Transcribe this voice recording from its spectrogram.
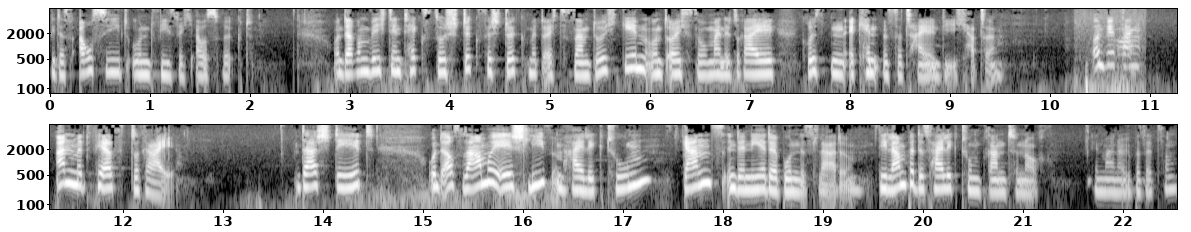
wie das aussieht und wie es sich auswirkt. Und darum will ich den Text so Stück für Stück mit euch zusammen durchgehen und euch so meine drei größten Erkenntnisse teilen, die ich hatte. Und wir fangen an mit Vers 3. Da steht, und auch Samuel schlief im Heiligtum, ganz in der Nähe der Bundeslade. Die Lampe des Heiligtums brannte noch, in meiner Übersetzung.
